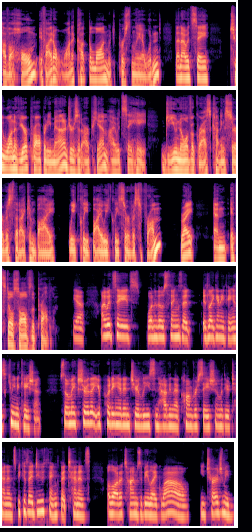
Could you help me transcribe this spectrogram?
of a home, if I don't want to cut the lawn, which personally I wouldn't, then I would say to one of your property managers at RPM, I would say, hey, do you know of a grass cutting service that I can buy weekly, biweekly service from? Right. And it still solves the problem. Yeah. I would say it's one of those things that it's like anything is communication. So make sure that you're putting it into your lease and having that conversation with your tenants because I do think that tenants a lot of times it'd be like, wow, you charge me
